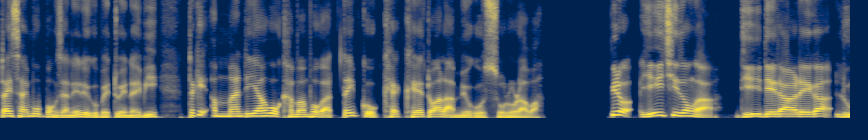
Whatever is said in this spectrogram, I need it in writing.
တိုက်ဆိုင်မှုပုံစံလေးတွေကိုပဲတွေ့နိုင်ပြီးတကယ်အမှန်တရားကိုခံမှန်းဖို့ကတိတ်ကိုခက်ခဲသွားလာမျိုးကိုဆိုလိုတာပါပြီးတော့အရေးကြီးဆုံးကဒီ data တွေကလူ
